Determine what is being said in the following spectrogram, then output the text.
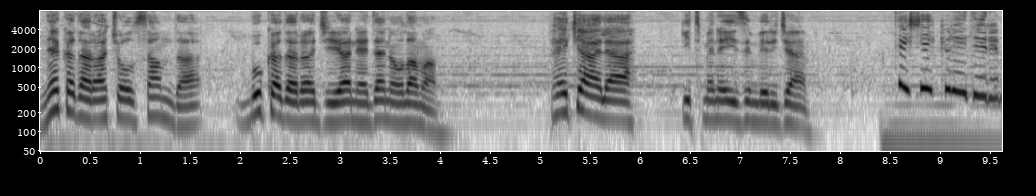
ne kadar aç olsam da bu kadar acıya neden olamam. Pekala, gitmene izin vereceğim. Teşekkür ederim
